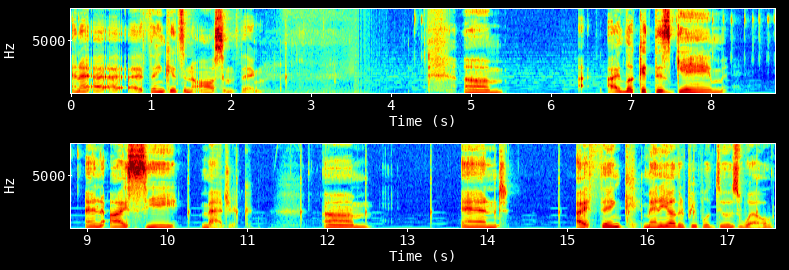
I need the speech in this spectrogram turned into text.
And I, I, I think it's an awesome thing. Um, I look at this game and I see magic. Um, and I think many other people do as well.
